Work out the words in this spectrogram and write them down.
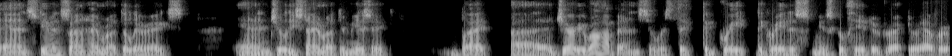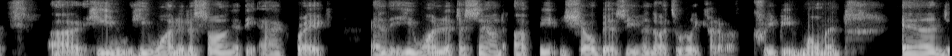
and stephen sondheim wrote the lyrics and Jule Styne wrote the music but uh, jerry robbins who was the, the great the greatest musical theater director ever uh, he he wanted a song at the act break and he wanted it to sound upbeat and showbiz, even though it's a really kind of a creepy moment. And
